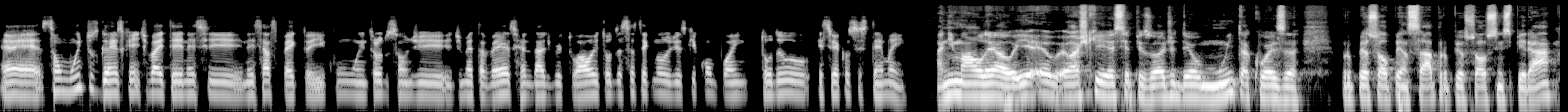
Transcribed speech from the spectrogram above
é, são muitos ganhos que a gente vai ter nesse, nesse aspecto aí, com a introdução de, de metaverso, realidade virtual e todas essas tecnologias que compõem todo esse ecossistema aí. Animal, Léo. E eu, eu acho que esse episódio deu muita coisa para o pessoal pensar, para o pessoal se inspirar.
